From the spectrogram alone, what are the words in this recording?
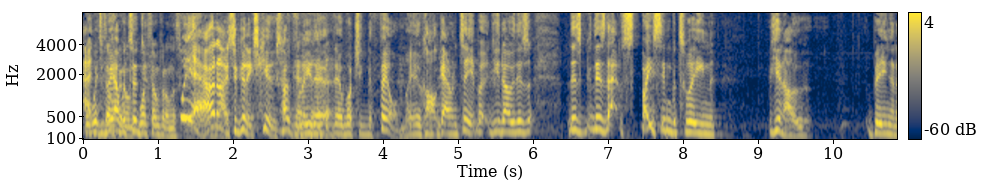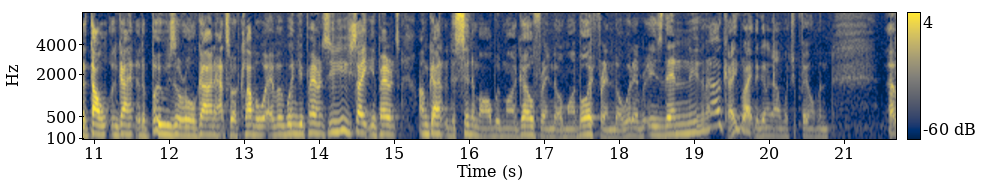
And with, to something on, to, with something on the screen. Well, yeah, I know it's a good excuse. Hopefully, they're, they're watching the film. You can't guarantee it, but you know, there's there's there's that space in between, you know, being an adult and going to the boozer or going out to a club or whatever, when your parents, you say to your parents, I'm going to the cinema with my girlfriend or my boyfriend or whatever it is, then you're going to, okay, great, they're going to go and watch a film. And, uh,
